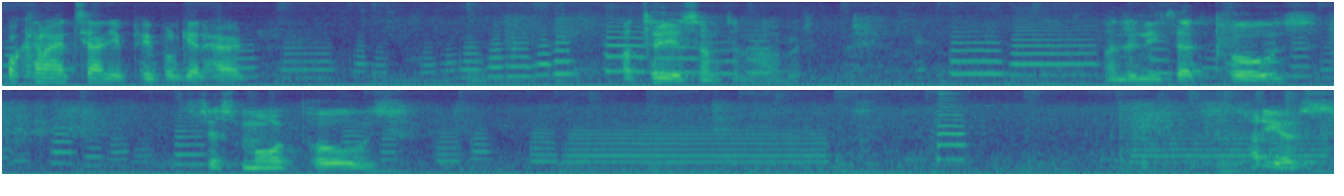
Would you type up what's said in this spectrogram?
What can I tell you? People get hurt. I'll tell you something, Robert. Underneath that pose, it's just more pose. Adios.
